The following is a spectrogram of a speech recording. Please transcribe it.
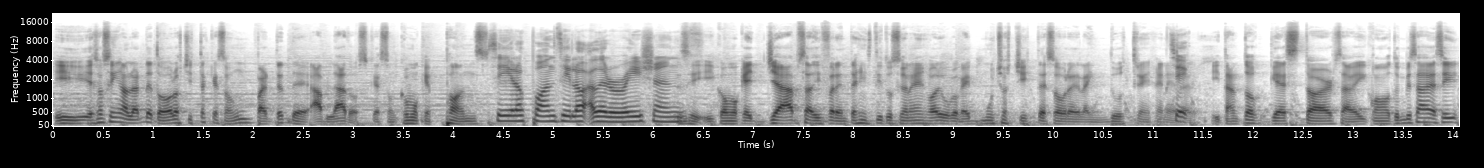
Y eso sin hablar de todos los chistes que son partes de hablados, que son como que puns. Sí, los puns y los alliterations. Sí, y como que jabs a diferentes instituciones en Hollywood, porque hay muchos chistes sobre la industria en general. Sí. Y tantos guest stars, ¿sabes? Y cuando tú empiezas a decir,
